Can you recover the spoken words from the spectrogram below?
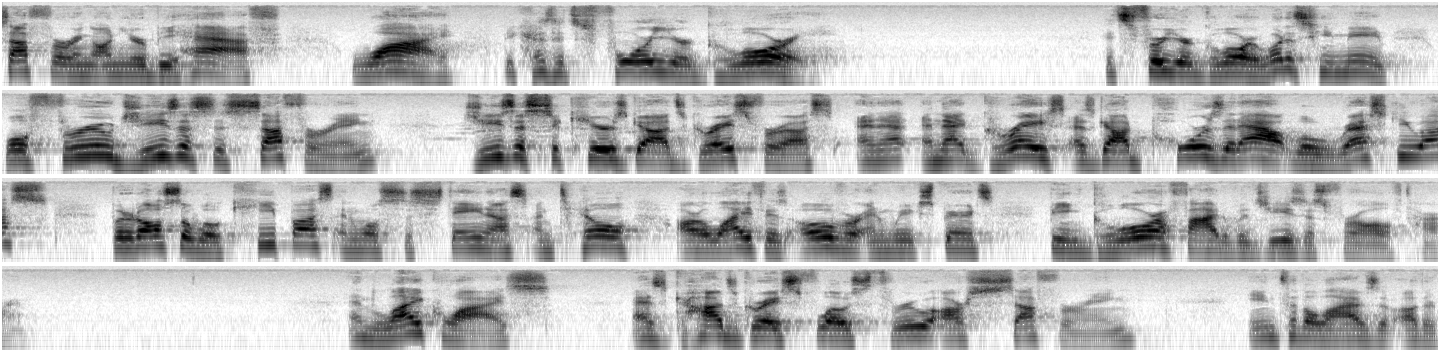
suffering on your behalf. Why? Because it's for your glory. It's for your glory. What does he mean? Well, through Jesus' suffering, Jesus secures God's grace for us, and that, and that grace, as God pours it out, will rescue us, but it also will keep us and will sustain us until our life is over and we experience being glorified with Jesus for all of time. And likewise, as God's grace flows through our suffering into the lives of other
